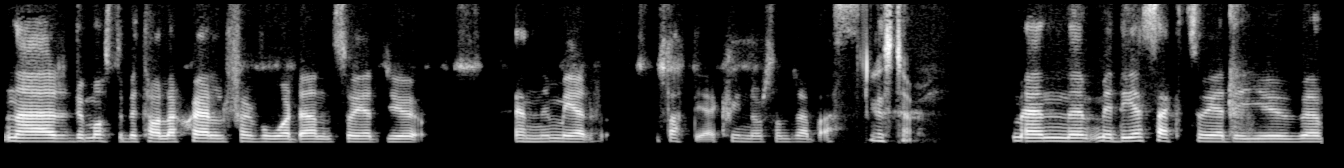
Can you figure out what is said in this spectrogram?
när du måste betala själv för vården så är det ju ännu mer fattiga kvinnor som drabbas. Just det. Men med det sagt så är det ju eh,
